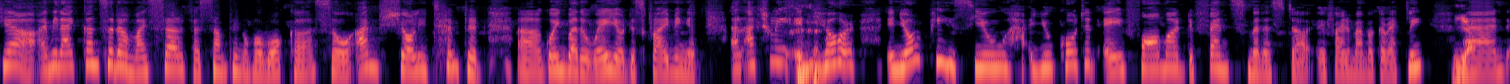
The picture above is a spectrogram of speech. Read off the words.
Yeah, I mean, I consider myself as something of a walker, so I'm surely tempted, uh, going by the way you're describing it. And actually, in your in your piece, you you quoted a former defense minister, if I remember correctly, yeah. and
